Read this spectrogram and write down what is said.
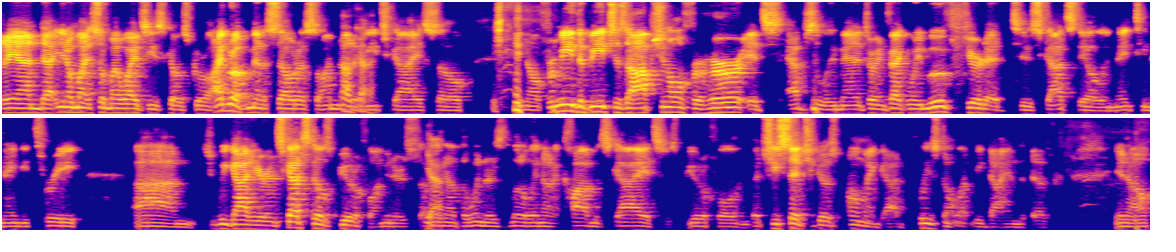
and uh, you know, my so my wife's East Coast girl. I grew up in Minnesota, so I'm not a beach guy. So you know, for me, the beach is optional. For her, it's absolutely mandatory. In fact, when we moved here to to Scottsdale in 1993. Um, we got here and Scottsdale's beautiful. I mean, there's Yeah. looking out the window, there's literally not a cloud in the sky. It's just beautiful. And, but she said, she goes, "Oh my God, please don't let me die in the desert." You know,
